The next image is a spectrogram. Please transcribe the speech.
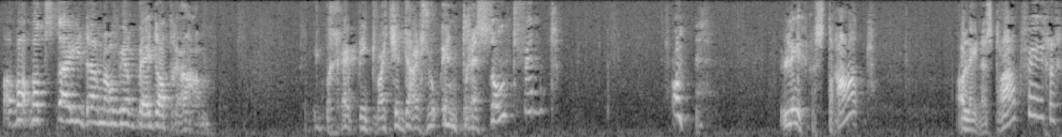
wat, wat sta je daar nou weer bij dat raam? Ik begrijp niet wat je daar zo interessant vindt. Hm. Lege straat. Alleen een straatveger.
